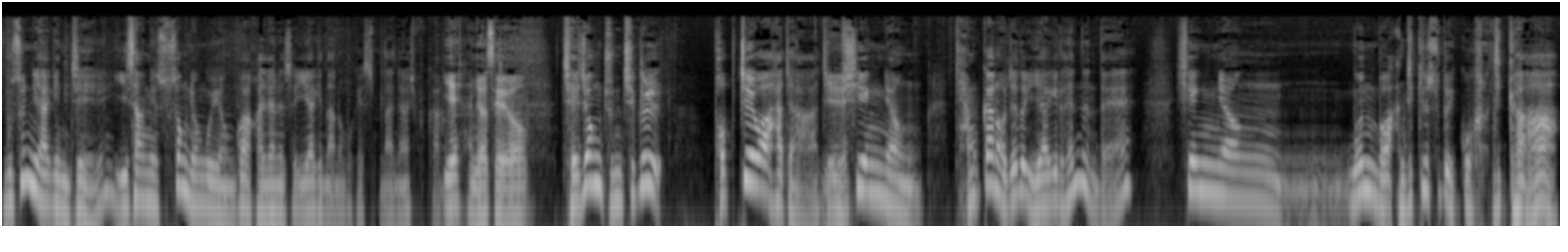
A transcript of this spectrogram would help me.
무슨 이야기인지 이상민 수석연구위원과 관련해서 이야기 나눠보겠습니다. 안녕하십니까. 예, 안녕하세요. 재정 준칙을 법제화하자. 지금 예. 시행령, 잠깐 어제도 이야기를 했는데, 시행령은 뭐 안 지킬 수도 있고 그러니까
